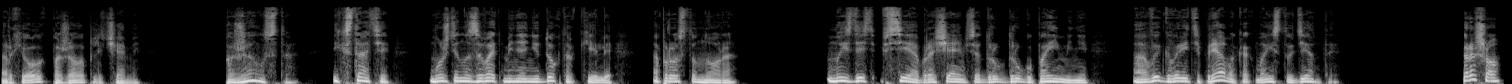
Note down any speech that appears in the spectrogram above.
Археолог пожала плечами. «Пожалуйста. И, кстати, можете называть меня не доктор Келли, а просто Нора. Мы здесь все обращаемся друг к другу по имени, а вы говорите прямо, как мои студенты». Хорошо.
